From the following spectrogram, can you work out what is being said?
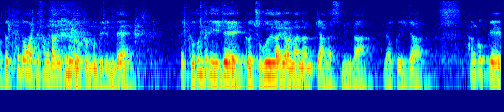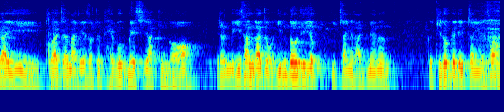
어떤 태동할 때 상당히 힘을 줬던 분들인데 그분들이 이제 그 죽을 날이 얼마 남지 않았습니다. 그래갖고 이제 한국교회가 이 부활절 맞이해서 좀 대북 메시지 같은 거 이런 이산가족 인도주의적 입장에서 아니면은 그 기독교적 입장에서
